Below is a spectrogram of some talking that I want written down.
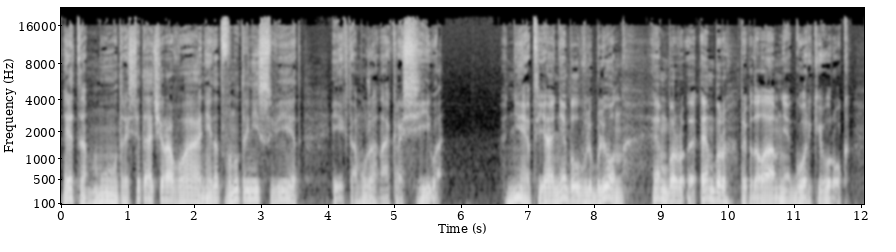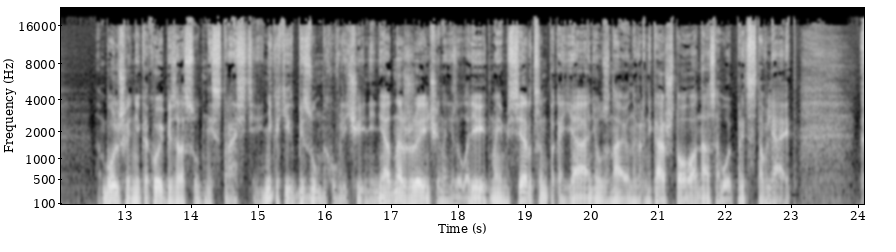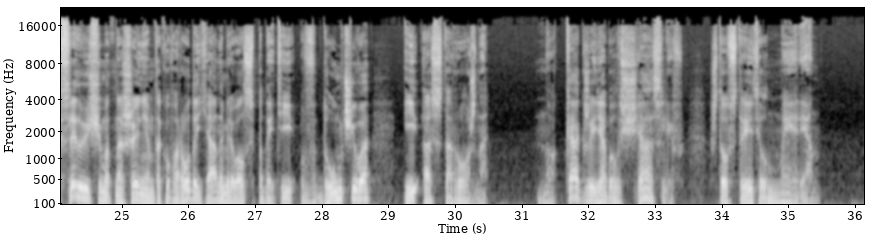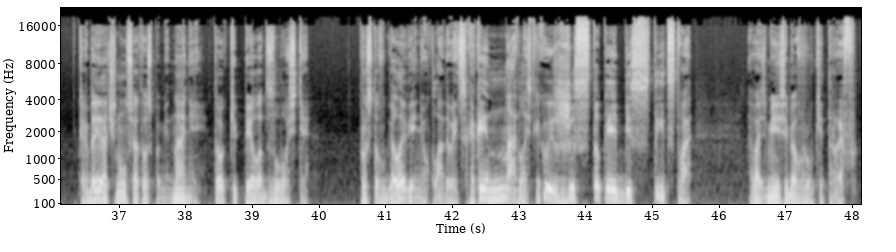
Это мудрость, это очарование, этот внутренний свет, и к тому же она красива. Нет, я не был влюблен. Эмбер, Эмбер преподала мне горький урок. Больше никакой безрассудной страсти, никаких безумных увлечений. Ни одна женщина не завладеет моим сердцем, пока я не узнаю наверняка, что она собой представляет. К следующим отношениям такого рода я намеревался подойти вдумчиво и осторожно. Но как же я был счастлив, что встретил Мэриан. Когда я очнулся от воспоминаний, то кипел от злости. Просто в голове не укладывается. Какая наглость, какое жестокое бесстыдство. Возьми себя в руки, Треф.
